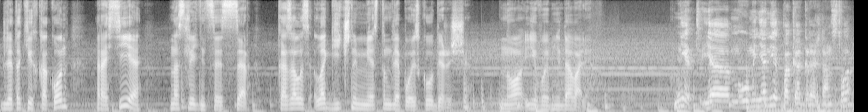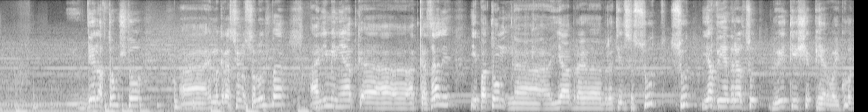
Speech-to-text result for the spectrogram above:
Для таких, как он, Россия, наследница СССР, казалось логичным местом для поиска убежища, но его им не давали. Нет, я, у меня нет пока гражданства. Дело в том, что э, иммиграционная служба, они меня э, отказали, и потом э, я обратился в суд, суд, я выиграл суд 2001 год.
